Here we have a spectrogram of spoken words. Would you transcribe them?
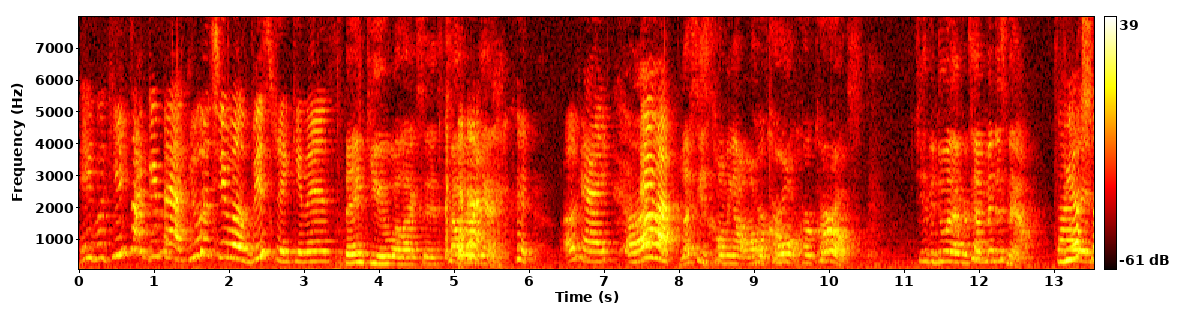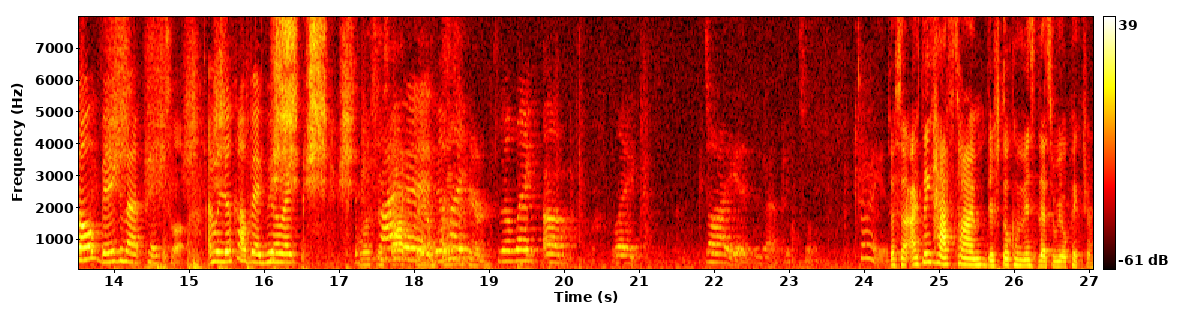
Ava, keep talking back. You would see what beast drinking is. Thank you, Alexis. Tell her again. okay. Ava, Lexi's combing out all her curl, her curls. She's been doing that for 10 minutes now. we are so big in that picture. I mean, look how big we are. Like, Alexis, stop, Pam. Cutting her hair. we're like, um, like, giant in that pixel. Giant. Justin, I think halftime they're still convinced that's a real picture.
